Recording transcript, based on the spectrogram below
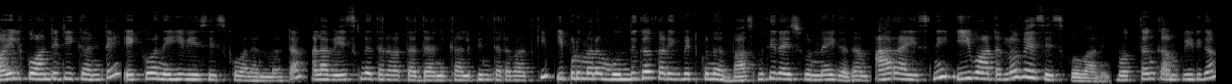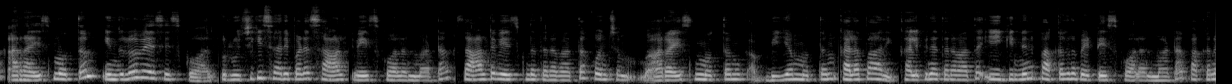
ఆయిల్ క్వాంటిటీ కంటే ఎక్కువ నెయ్యి వేసేసుకోవాలన్నమాట. అలా వేసుకున్న తర్వాత దాన్ని కలిపిన తర్వాతకి ఇప్పుడు మనం ముందుగా కడిగి పెట్టుకున్న బాస్మతి రైస్ ఉన్నాయి కదా ఆ రైస్ని ఈ వాటర్లో వేసేసుకోవాలి. మొత్తం కంప్లీట్గా ఆ రైస్ మొత్తం ఇందులో వేసేసుకోవాలి. రుచికి సరిపడా సాల్ట్ వేసుకోవాలన్నమాట. సాల్ట్ వేసుకున్న తర్వాత కొంచెం ఆ రైస్ మొత్తం బియ్యం మొత్తం కలపాలి. కలిపిన తర్వాత ఈ గిన్నెని పక్కన పెట్టేసుకోవాలన్నమాట. పక్కన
